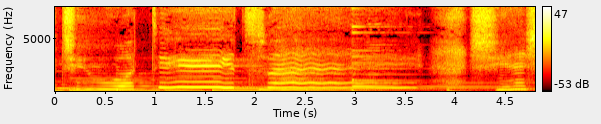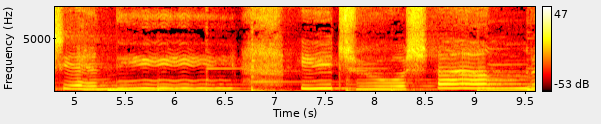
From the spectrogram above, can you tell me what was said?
洗净我的罪，谢谢你医治我伤悲，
